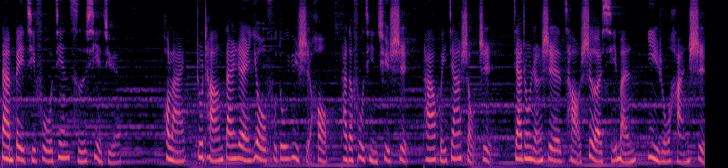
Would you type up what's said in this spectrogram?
但被其父坚持谢绝。后来朱常担任右副都御史后，他的父亲去世，他回家守制，家中仍是草舍席门，一如韩氏。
